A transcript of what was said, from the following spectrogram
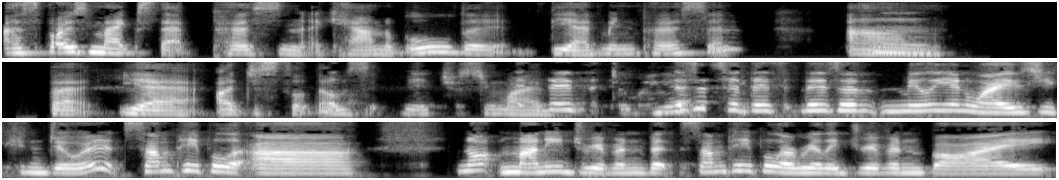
I suppose makes that person accountable, the the admin person. Um, Mm. But yeah, I just thought that was an interesting way There's- of doing it. As. I said, there's there's a million ways you can do it. Some people are not money driven, but some people are really driven by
